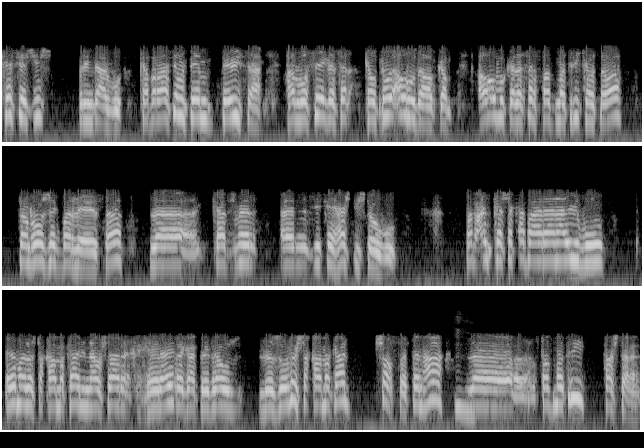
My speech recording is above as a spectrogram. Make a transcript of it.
کەسێکیش بریندار بوو کە بەڕاستی من پێم پێویستە هەڵوەسەیەک لەسەر کەوتنەوەی ئەو ڕوودا بکەم ئەوە بوو کە لەسەر سەد مەتری کەوتەوە چەند ڕۆژێک بەر لە ئێستا لە کاتژمێر نزیکەی هەشتیشتەوە بوو طبعا کەشەکە باراناوی بوو ئێمە لە شقامەکانی ناوشار خێرای ڕێگا پێدرا و لە زۆربەی شەقامەکان شەستە تەنها لە سەد مەتری هەشتان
